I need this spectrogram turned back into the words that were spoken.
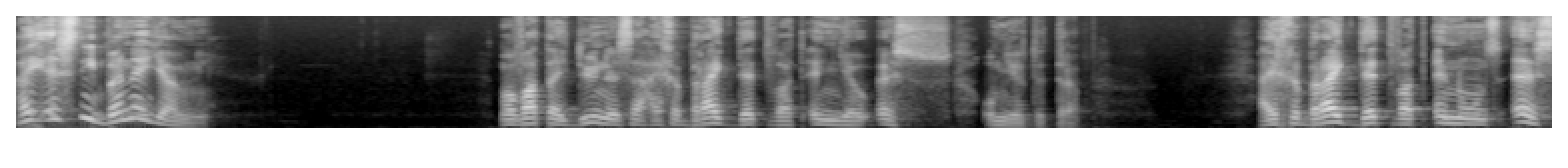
Hy is nie binne jou nie. Maar wat hy doen is hy gebruik dit wat in jou is om jou te trap. Hy gebruik dit wat in ons is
